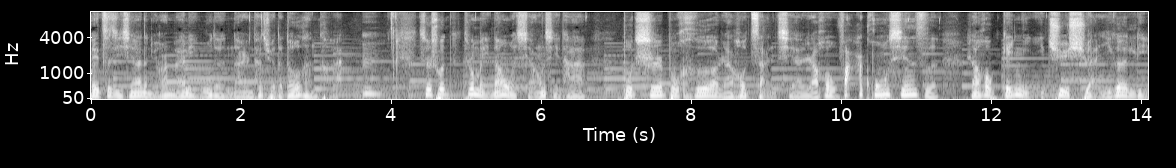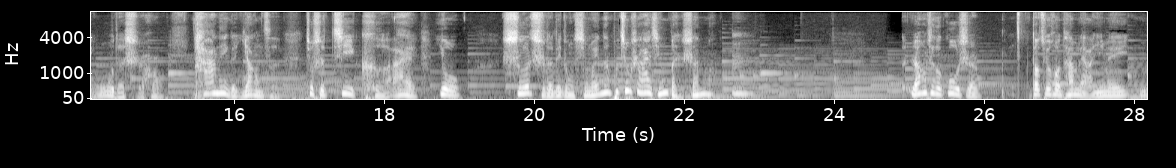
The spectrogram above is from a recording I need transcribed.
为自己心爱的女孩买礼物的男人，他觉得都很可爱。嗯，所以说，他说每当我想起他不吃不喝，然后攒钱，然后挖空心思，然后给你去选一个礼物的时候，他那个样子就是既可爱又奢侈的那种行为，那不就是爱情本身吗？嗯，然后这个故事到最后，他们俩因为嗯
